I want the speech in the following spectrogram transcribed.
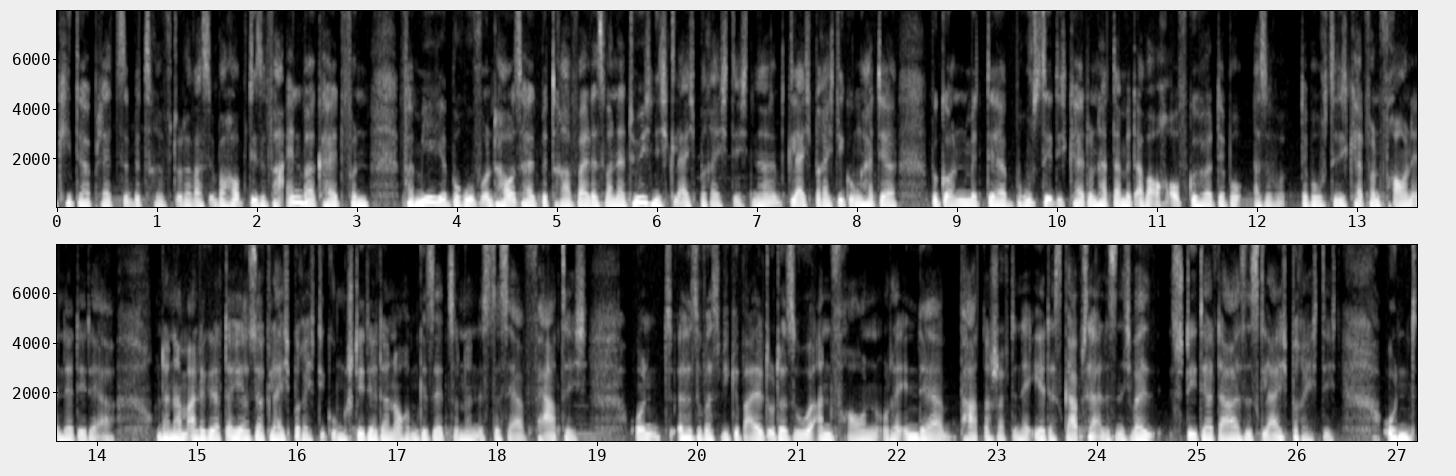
Kita-Plätze betrifft oder was überhaupt diese Vereinbarkeit von Familie, Beruf und Haushalt betraf, weil das war natürlich nicht gleichberechtigt. Ne? Gleichberechtigung hat ja begonnen mit der Berufstätigkeit und hat damit aber auch aufgehört, der also der Berufstätigkeit von Frauen in der DDR. Und dann haben alle gedacht, ah ja, ist ja Gleichberechtigung, steht ja dann auch im Gesetz und dann ist das ja fertig. Und äh, sowas wie Gewalt oder so an Frauen oder in der Partnerschaft, in der Ehe, das gab es ja alles nicht, weil es steht ja da, es ist gleichberechtigt. Und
